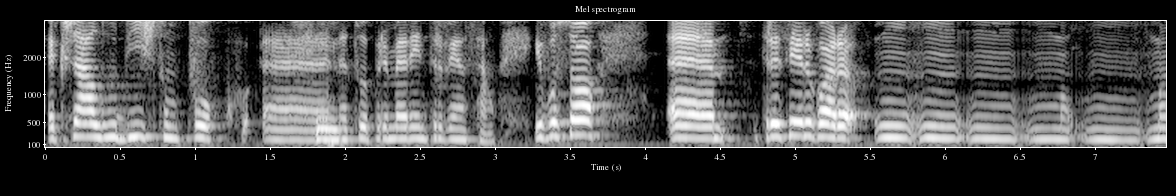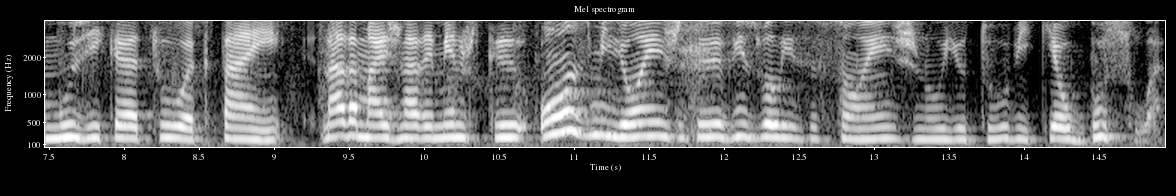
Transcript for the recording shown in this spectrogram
a que já aludiste um pouco na tua primeira intervenção. Eu vou só trazer agora um, um, um, uma música tua que tem nada mais, nada menos do que 11 milhões de visualizações no YouTube e que é o Bússola.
